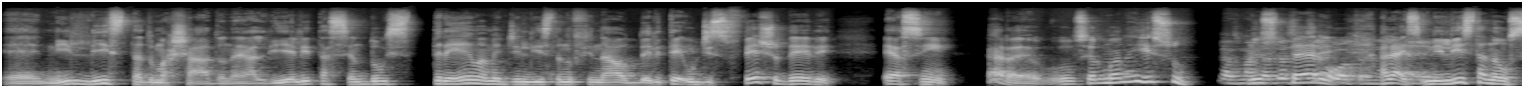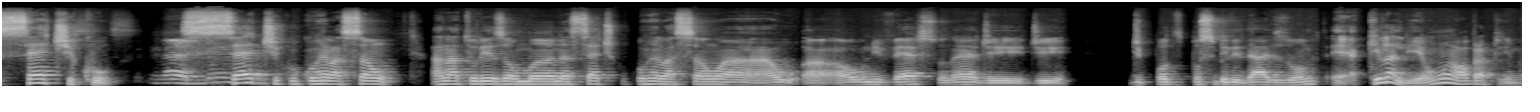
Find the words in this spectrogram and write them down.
é, nilista do Machado, né? Ali ele está sendo extremamente nilista no final dele. O desfecho dele é assim, cara, o ser humano é isso. Não espere. É outro, né? Aliás, nilista não, cético. É, cético com relação à natureza humana, cético com relação a, ao, ao, universo né, de, de, de, possibilidades do homem. É, aquilo ali é uma obra-prima.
